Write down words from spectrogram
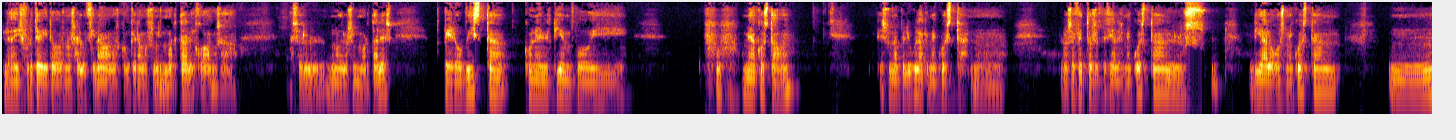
la disfruté y todos nos alucinábamos con que éramos un inmortal y jugábamos a, ser uno de los inmortales, pero vista con el tiempo y me ha costado, ¿eh? Es una película que me cuesta. No, los efectos especiales me cuestan, los diálogos me cuestan. Mm,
